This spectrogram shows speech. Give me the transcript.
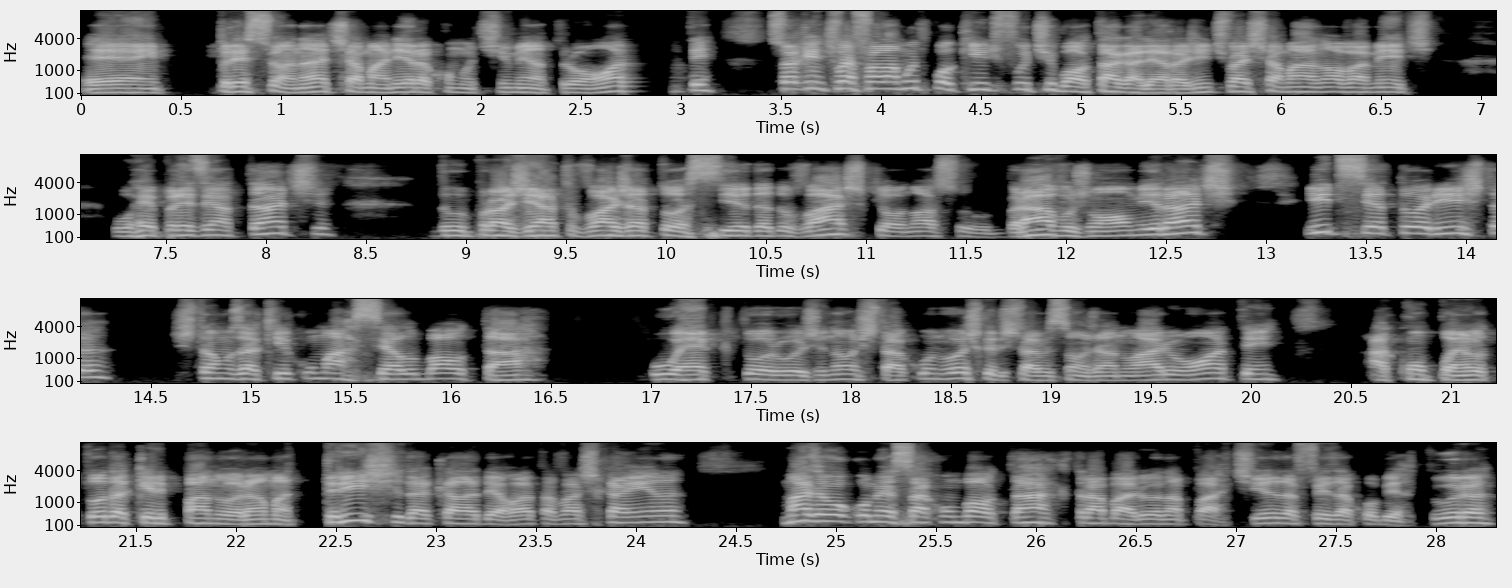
É impressionante a maneira como o time entrou ontem. Só que a gente vai falar muito pouquinho de futebol, tá, galera? A gente vai chamar novamente o representante do projeto Voz da Torcida do Vasco, que é o nosso bravo João Almirante, e de setorista, estamos aqui com Marcelo Baltar. O Hector hoje não está conosco, ele estava em São Januário ontem, acompanhou todo aquele panorama triste daquela derrota vascaína. Mas eu vou começar com o Baltar, que trabalhou na partida, fez a cobertura.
